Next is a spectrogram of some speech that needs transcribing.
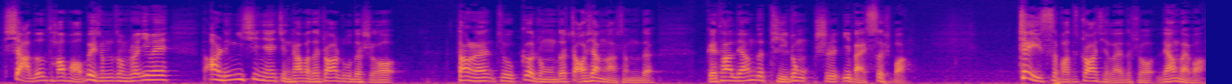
吓得都逃跑。为什么这么说？因为二零一七年警察把他抓住的时候，当然就各种的照相啊什么的，给他量的体重是一百四十磅。这一次把他抓起来的时候，两百磅。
